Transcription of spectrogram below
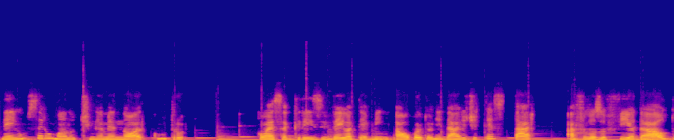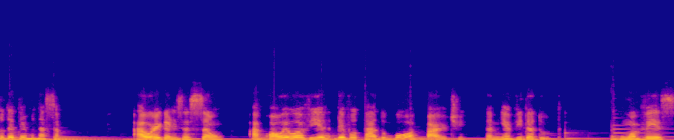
nenhum ser humano tinha menor controle. Com essa crise veio até mim a oportunidade de testar a filosofia da autodeterminação, a organização a qual eu havia devotado boa parte da minha vida adulta. Uma vez,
